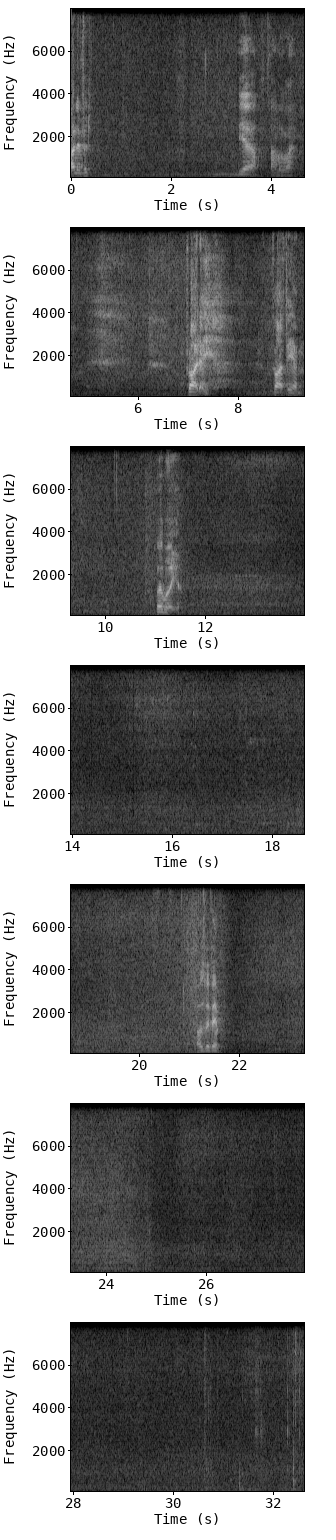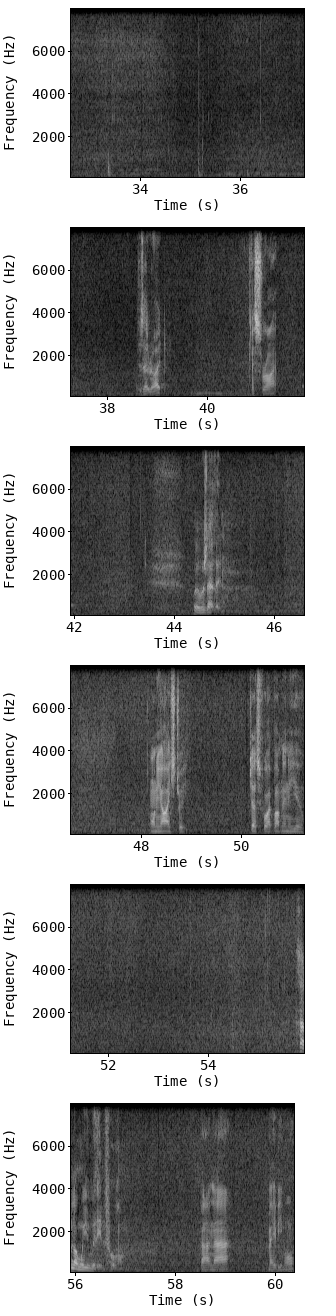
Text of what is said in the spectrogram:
Right, Linford? Yeah, I'm all right. Friday, 5 p.m. Where were you? I was with him. Is that right? That's right. Where was that then? On the High Street. Just before I bumped into you. How long were you with him for? About an hour, maybe more.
